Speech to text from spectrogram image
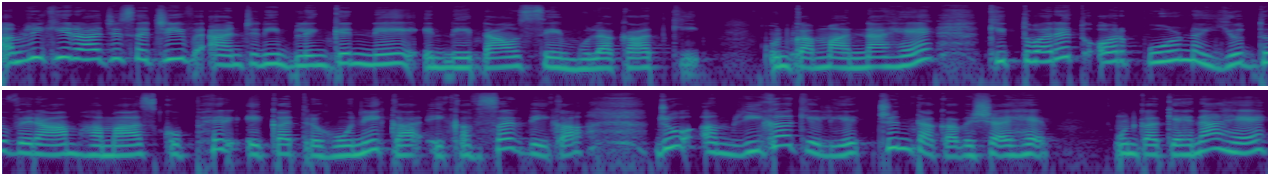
अमरीकी राज्य सचिव एंटनी ब्लिंकन ने इन नेताओं से मुलाकात की। उनका मानना है कि त्वरित और पूर्ण युद्ध विराम हमास को फिर एकत्र होने का एक अवसर देगा, जो अमरीका के लिए चिंता का विषय है। उनका कहना है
